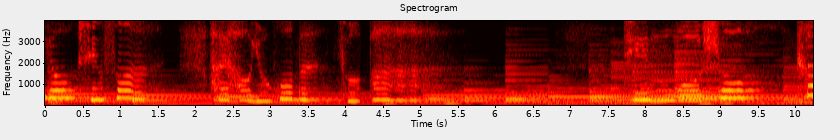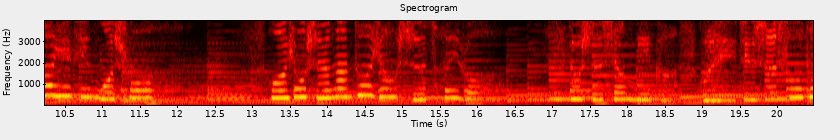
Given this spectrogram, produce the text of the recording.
有心酸，还好有我们作伴。听我说。说，我有时懒惰，有时脆弱，有时像一个未经世俗的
